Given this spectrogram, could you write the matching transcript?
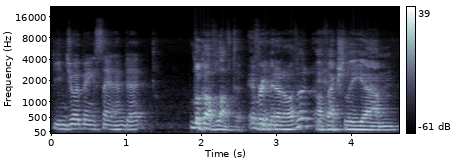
Do you enjoy being a stay-at-home dad? Look, I've loved it every minute of it. I've actually, um,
